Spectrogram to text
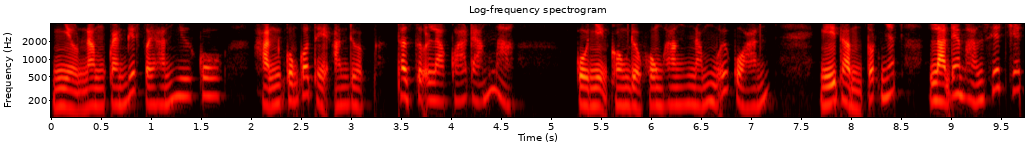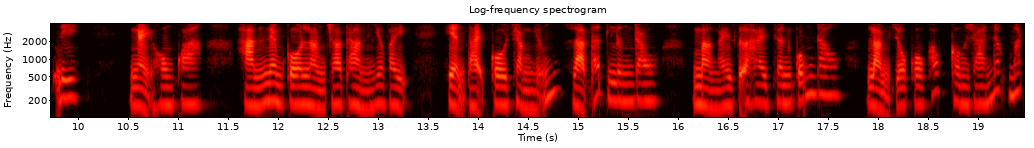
nhiều năm quen biết với hắn như cô, hắn cũng có thể ăn được, thật sự là quá đáng mà. Cô nhịn không được hung hăng nắm mũi của hắn, nghĩ thầm tốt nhất là đem hắn giết chết đi. Ngày hôm qua, hắn đem cô làm cho thảm như vậy, hiện tại cô chẳng những là thắt lưng đau, mà ngay giữa hai chân cũng đau, làm cho cô khóc không ra nước mắt.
